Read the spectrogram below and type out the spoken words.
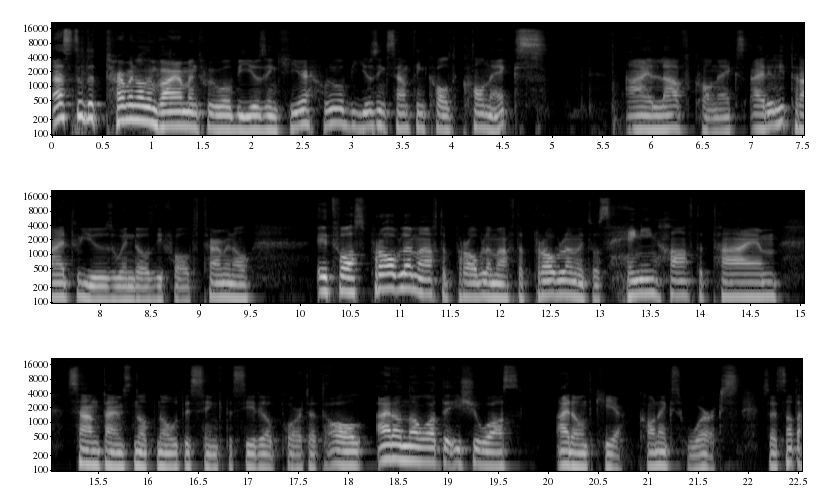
As to the terminal environment we will be using here, we will be using something called Connex. I love Connex. I really tried to use Windows default terminal it was problem after problem after problem. It was hanging half the time, sometimes not noticing the serial port at all. I don't know what the issue was. I don't care. Connex works. So it's not a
